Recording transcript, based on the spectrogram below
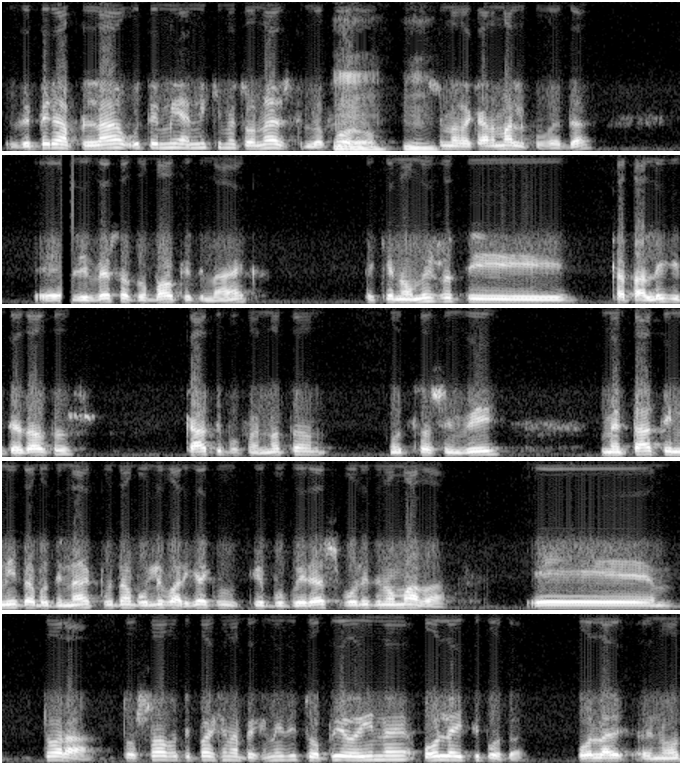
δεν πήρε απλά ούτε μία νίκη με τον Άρη στη λεωφόρο. Mm, mm. Σήμερα κάνουμε άλλη κουβέντα. Ε, τον Πάο και την ΑΕΚ ε, και νομίζω ότι καταλήγει τέταρτος κάτι που φαινόταν ότι θα συμβεί μετά την ήττα από την ΑΕΚ που ήταν πολύ βαριά και που επηρέασε πολύ την ομάδα. Ε, τώρα, το Σάββατο υπάρχει ένα παιχνίδι το οποίο είναι όλα ή τίποτα. Όλα, ενώ,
